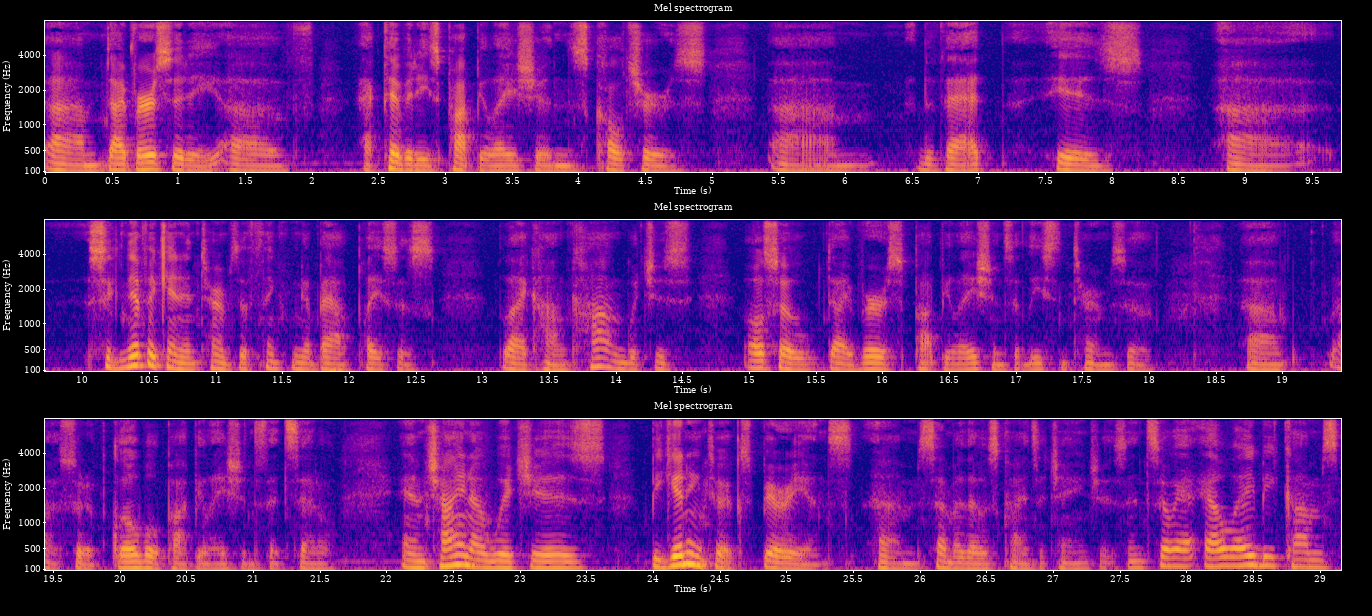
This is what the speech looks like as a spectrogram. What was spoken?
um, diversity of activities, populations, cultures um, that is uh, significant in terms of thinking about places like Hong Kong, which is also diverse populations, at least in terms of uh, uh, sort of global populations that settle, and China, which is beginning to experience um, some of those kinds of changes. And so LA becomes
